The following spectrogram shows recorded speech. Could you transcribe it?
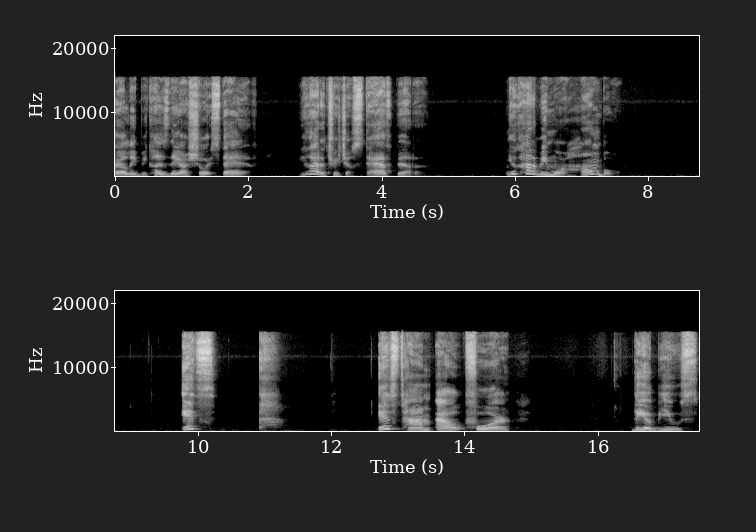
early because they are short staffed. You got to treat your staff better. You got to be more humble. It's it's time out for the abuse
